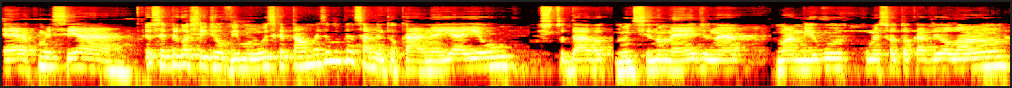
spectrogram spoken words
é, comecei a. Eu sempre gostei de ouvir música e tal, mas eu não pensava em tocar, né? E aí eu estudava no ensino médio, né? Um amigo começou a tocar violão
